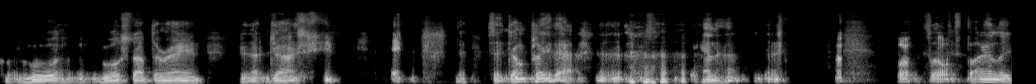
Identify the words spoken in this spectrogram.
who who will stop the rain, John said, "Don't play that." and so finally,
